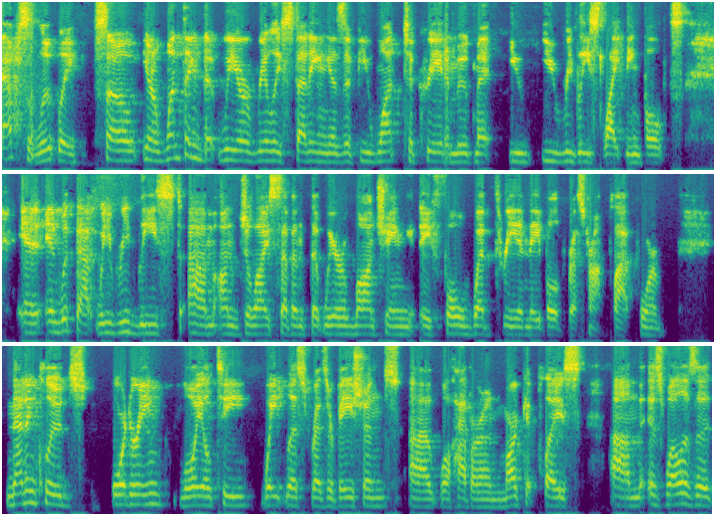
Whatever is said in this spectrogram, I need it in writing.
Absolutely. So, you know, one thing that we are really studying is if you want to create a movement, you you release lightning bolts, and, and with that, we released um, on July seventh that we are launching a full Web three enabled restaurant platform, and that includes ordering, loyalty, waitlist reservations. Uh, we'll have our own marketplace, um, as well as a,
